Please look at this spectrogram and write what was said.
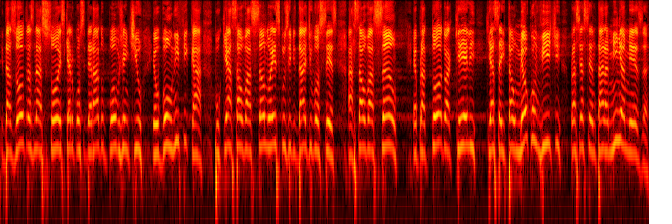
e das outras nações que eram considerados um povo gentil, eu vou unificar, porque a salvação não é exclusividade de vocês, a salvação é para todo aquele que aceitar o meu convite para se assentar à minha mesa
